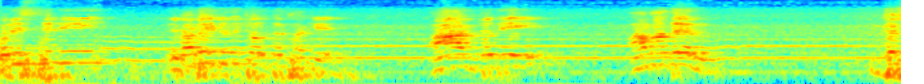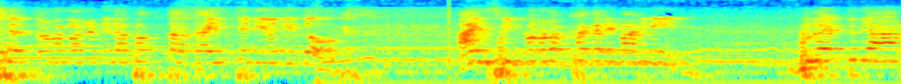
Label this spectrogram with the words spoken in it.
পরিস্থিতি এভাবেই যদি চলতে থাকে, আর যদি আমাদের দেশের জনগণের নিরাপত্তার দায়িত্বে নিয়োজিত আইন শৃঙ্খলা রক্ষাকারী বাহিনী, বুলেট যদি আর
